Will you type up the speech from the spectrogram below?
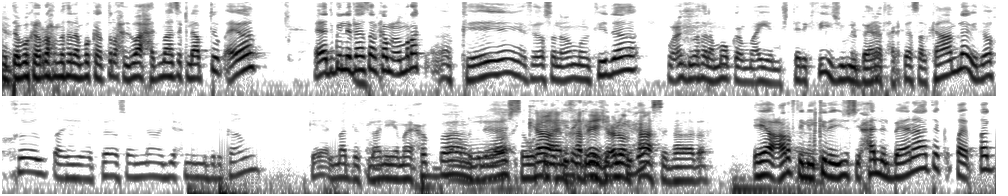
أنت بكرة تروح مثلا بكرة تروح لواحد ماسك لابتوب أيوه؟ إيه تقول لي فيصل كم عمرك؟ okay فيصل عمره كذا وعنده مثلا موقع معين مشترك فيه يجيب لي البيانات حق فيصل كاملة يدخل طيب فيصل ناجح من مدري كم. okay المادة الفلانية ما يحبها مدري إيش سوى كذا خريج علوم حاسب هذا. يا عرفت اللي كذا يجلس يحلل بياناتك طيب طق.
